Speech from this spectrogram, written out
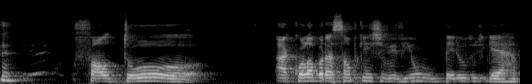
Faltou a colaboração porque a gente vivia um período de guerra.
